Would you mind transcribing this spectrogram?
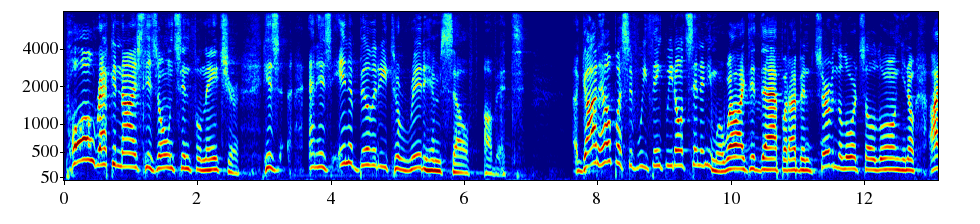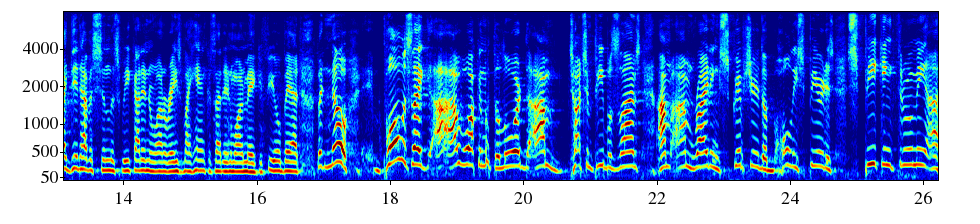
Paul recognized his own sinful nature his, and his inability to rid himself of it. God help us if we think we don't sin anymore. Well, I did that, but I've been serving the Lord so long. You know, I did have a sinless week. I didn't want to raise my hand because I didn't want to make you feel bad. But no, Paul was like, I- am walking with the Lord. I'm touching people's lives. I'm, I'm writing scripture. The Holy Spirit is speaking through me. Uh,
